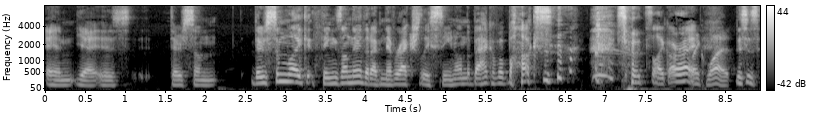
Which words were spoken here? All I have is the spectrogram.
and yeah, is there's some there's some like things on there that I've never actually seen on the back of a box. so it's like, all right, Like what? this is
